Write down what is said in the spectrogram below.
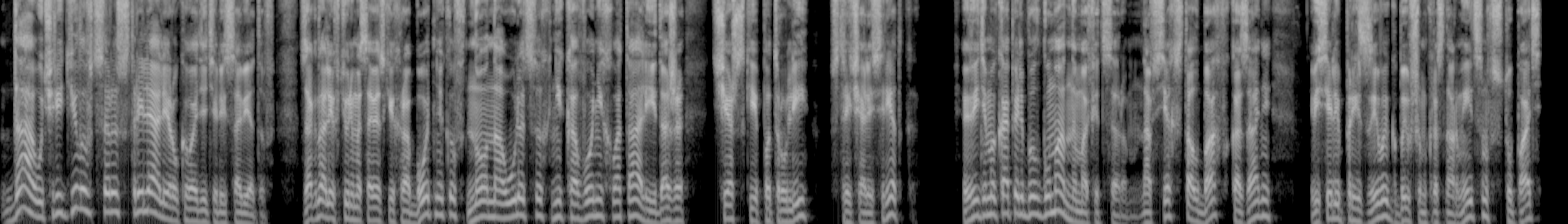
Да, учредиловцы расстреляли руководителей советов, загнали в тюрьмы советских работников, но на улицах никого не хватали, и даже чешские патрули встречались редко. Видимо, Капель был гуманным офицером. На всех столбах в Казани висели призывы к бывшим красноармейцам вступать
